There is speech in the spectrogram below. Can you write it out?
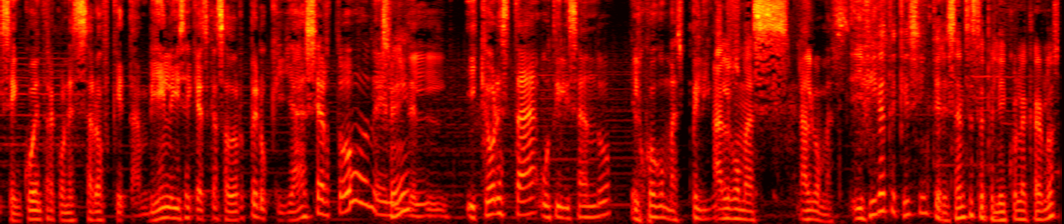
y se encuentra con ese Sarov que también le dice que es cazador, pero que ya se hartó del, Sí. del- y que ahora está utilizando el juego más peligroso. Algo más. Algo más. Y fíjate que es interesante esta película, Carlos.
